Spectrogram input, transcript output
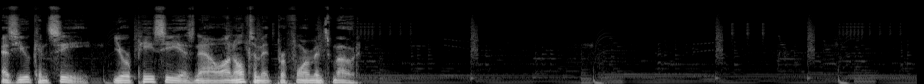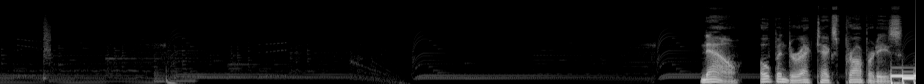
As you can see, your PC is now on ultimate performance mode. Now, open DirectX Properties.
